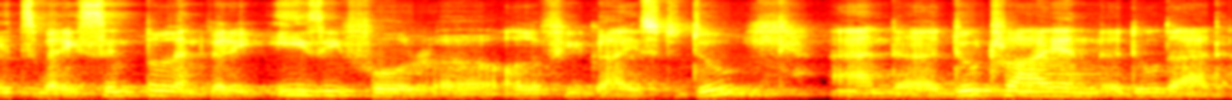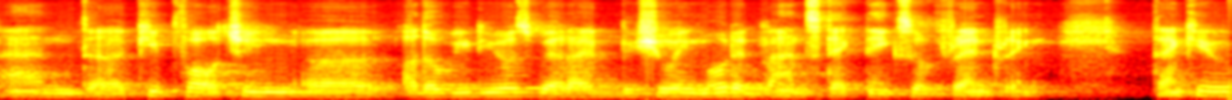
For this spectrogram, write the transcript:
it's very simple and very easy for all of you guys to do and do try and do that and keep watching other videos where I'll be showing more advanced techniques of rendering. Thank you.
